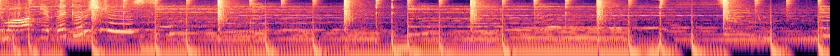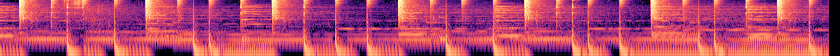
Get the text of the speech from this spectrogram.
Cuma 1'de görüşürüz.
